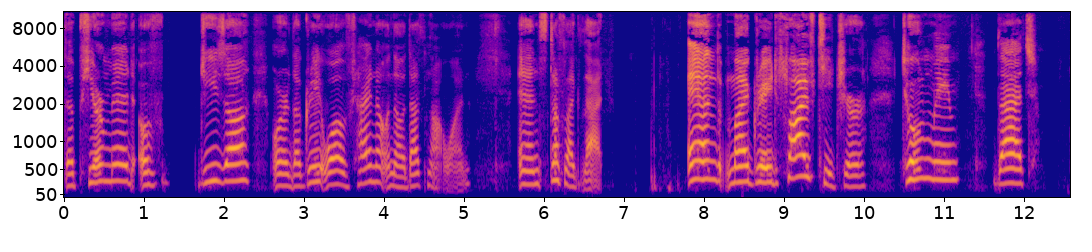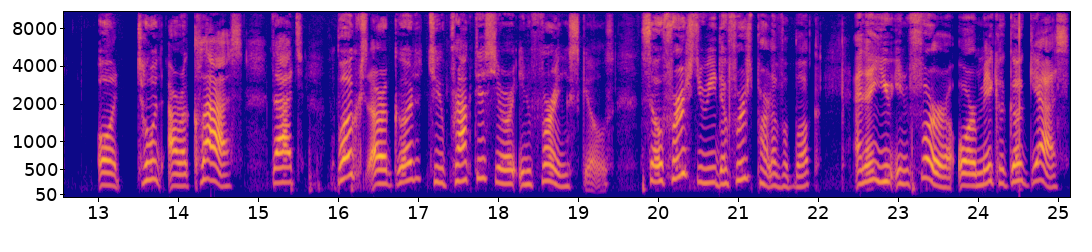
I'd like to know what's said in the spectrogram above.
The pyramid of Giza or the Great Wall of China. Oh, no, that's not one. And stuff like that. And my grade 5 teacher told me that, or told our class that books are good to practice your inferring skills. So first you read the first part of a book, and then you infer or make a good guess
